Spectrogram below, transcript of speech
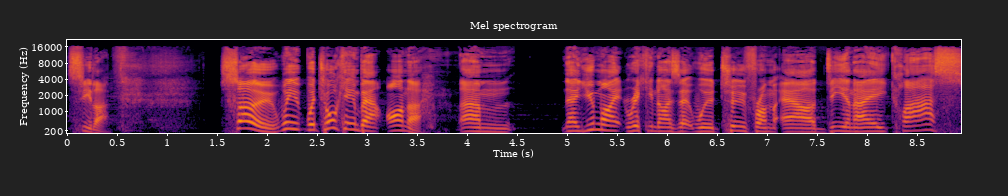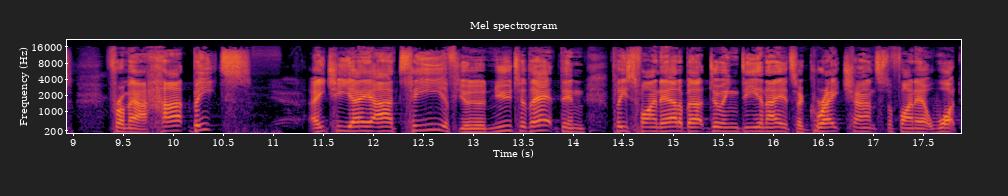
Selah. So, we, are talking about honor. Um, now, you might recognize that word too from our DNA class, from our heartbeats. H E A R T. If you're new to that, then please find out about doing DNA. It's a great chance to find out what,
